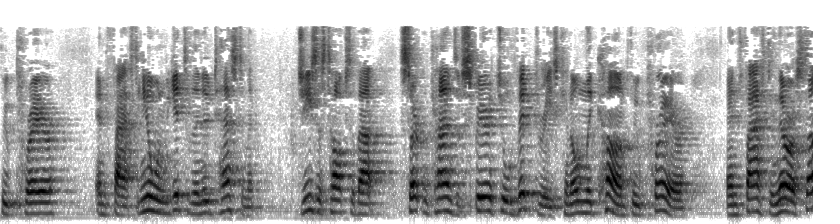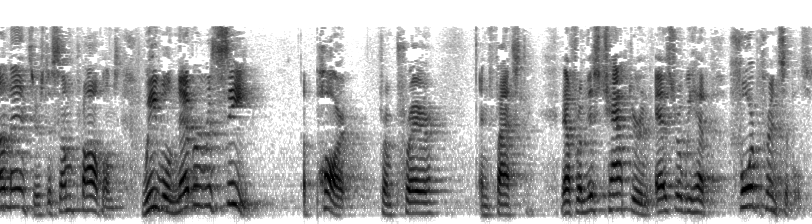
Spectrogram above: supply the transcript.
through prayer and fasting. You know, when we get to the New Testament, Jesus talks about certain kinds of spiritual victories can only come through prayer and fasting. There are some answers to some problems we will never receive apart from prayer and fasting. Now, from this chapter in Ezra, we have four principles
